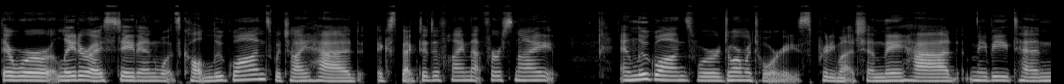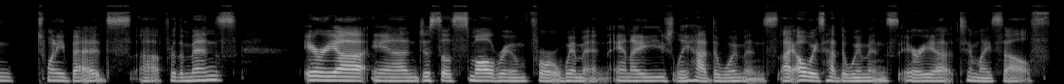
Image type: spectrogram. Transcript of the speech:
there were later, I stayed in what's called luguans, which I had expected to find that first night. And Luguans were dormitories pretty much, and they had maybe 10, 20 beds uh, for the men's area and just a small room for women. And I usually had the women's, I always had the women's area to myself.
